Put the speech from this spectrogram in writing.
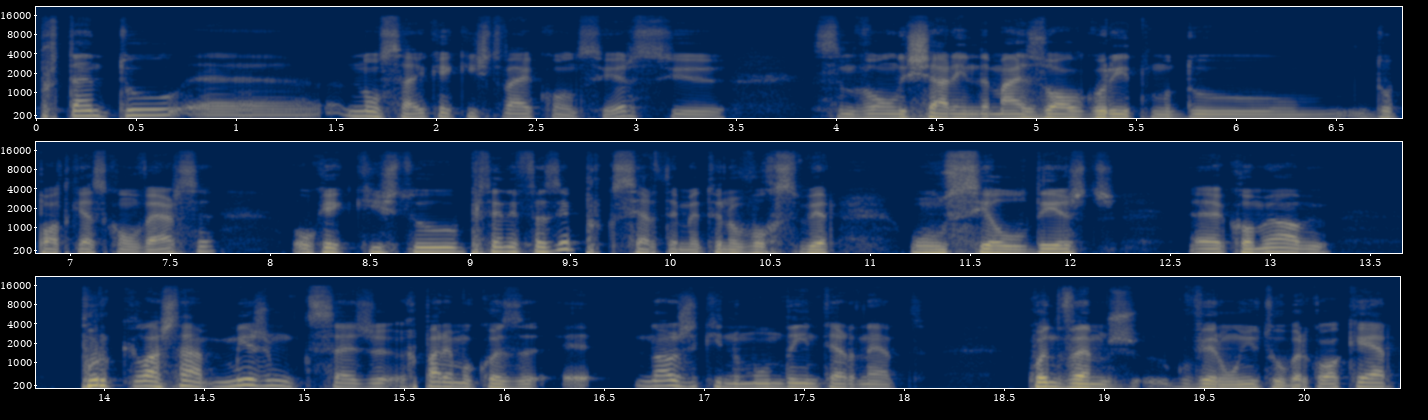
Portanto, uh, não sei o que é que isto vai acontecer. Se, se me vão lixar ainda mais o algoritmo do, do podcast Conversa, ou o que é que isto pretende fazer, porque certamente eu não vou receber um selo destes, uh, como é óbvio. Porque lá está, mesmo que seja, reparem uma coisa, eh, nós aqui no mundo da internet quando vamos ver um youtuber qualquer,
